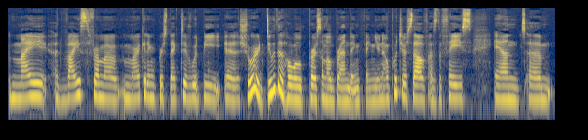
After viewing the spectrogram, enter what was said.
my advice from a marketing perspective would be: uh, sure, do the whole personal branding thing. You know, put yourself as the face, and um,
